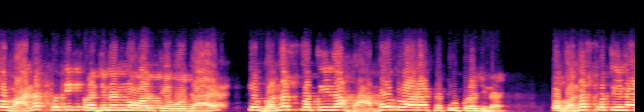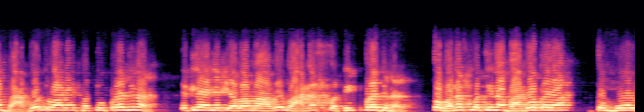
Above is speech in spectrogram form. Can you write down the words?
તો વાનસ્પતિક પ્રજનન નો અર્થ એવો થાય કે વનસ્પતિના ભાગો દ્વારા થતું પ્રજનન. તો વનસ્પતિના ભાગો દ્વારા થતું પ્રજનન એટલે એને કહેવામાં આવે વાનસ્પતિક પ્રજનન. તો વનસ્પતિના ભાગો કયા? તો મૂળ,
